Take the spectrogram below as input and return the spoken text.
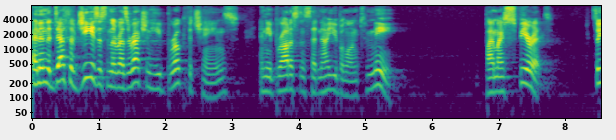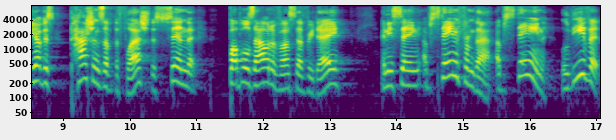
And in the death of Jesus and the resurrection, he broke the chains and he brought us and said, Now you belong to me by my spirit. So you have this passions of the flesh, this sin that bubbles out of us every day. And he's saying, abstain from that. Abstain. Leave it.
